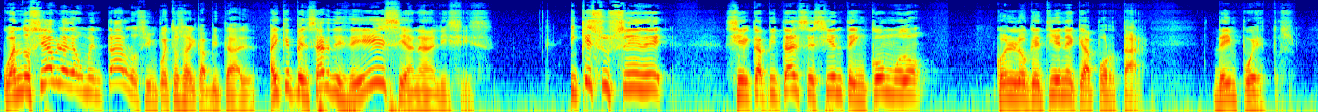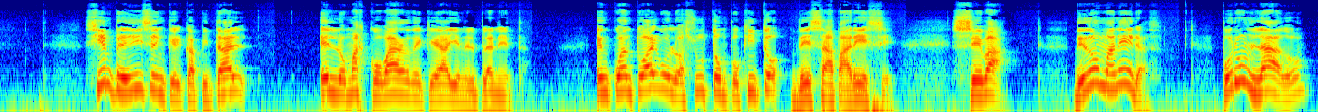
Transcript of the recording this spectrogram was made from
Cuando se habla de aumentar los impuestos al capital, hay que pensar desde ese análisis. ¿Y qué sucede si el capital se siente incómodo con lo que tiene que aportar de impuestos? Siempre dicen que el capital es lo más cobarde que hay en el planeta. En cuanto algo lo asusta un poquito, desaparece, se va. De dos maneras. Por un lado,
